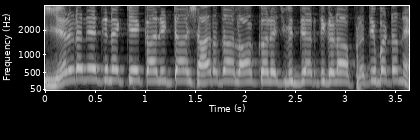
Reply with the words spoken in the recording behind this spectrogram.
ಎರಡನೇ ದಿನಕ್ಕೆ ಕಾಲಿಟ್ಟ ಶಾರದಾ ಲಾ ಕಾಲೇಜ್ ವಿದ್ಯಾರ್ಥಿಗಳ ಪ್ರತಿಭಟನೆ.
